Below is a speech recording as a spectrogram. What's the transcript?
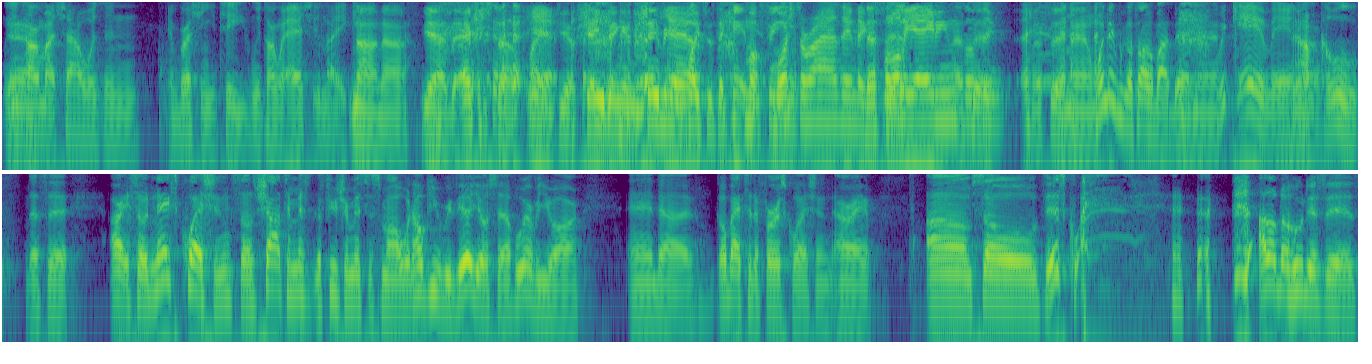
We yeah. you talking about showers and, and brushing your teeth, we talking about actually like Nah, nah, yeah, the extra stuff like Yeah. you know, shaving and shaving in places that can't mo- be seen. moisturizing, That's exfoliating, That's something. It. That's it, man. One day we're gonna talk about that, man. We can, man. Yeah. I'm cool. That's it. All right. So next question. So shout out to Miss, the future Mrs. Smallwood. I hope you reveal yourself, whoever you are, and uh, go back to the first question. All right. Um. So this question, I don't know who this is,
